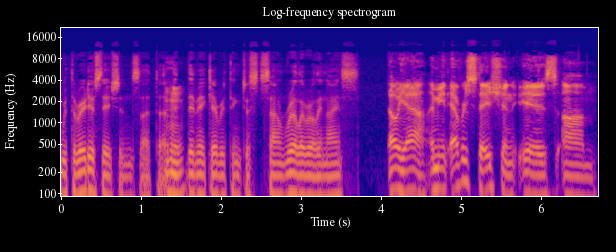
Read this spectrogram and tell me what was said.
with the radio stations that uh, Mm-hmm. they, they make everything just sound really really nice. Oh yeah, I mean every station is um,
